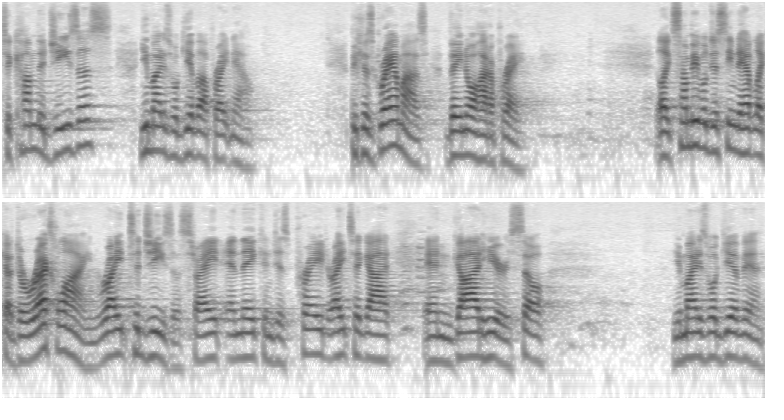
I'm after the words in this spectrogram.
to come to Jesus, you might as well give up right now. Because grandmas, they know how to pray. Like some people just seem to have like a direct line right to Jesus, right? And they can just pray right to God and God hears. So you might as well give in.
